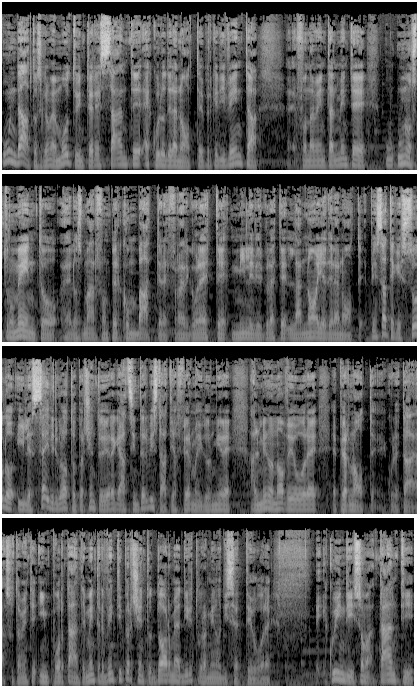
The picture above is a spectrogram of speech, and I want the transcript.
Un dato secondo me molto interessante è quello della notte, perché diventa eh, fondamentalmente uno strumento eh, lo smartphone per combattere, fra virgolette, mille virgolette, la noia della notte. Pensate che solo il 6,8% dei ragazzi intervistati afferma di dormire almeno 9 ore eh, per notte, quell'età è assolutamente importante, mentre il 20% dorme addirittura meno di 7 ore. Quindi insomma tanti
